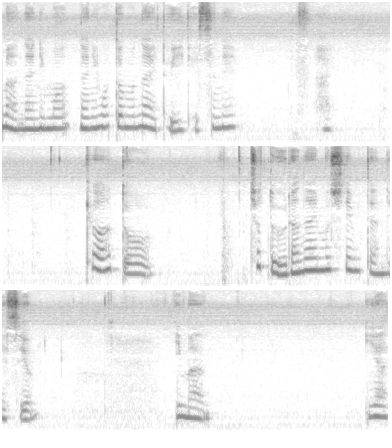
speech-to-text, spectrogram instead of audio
まあ何も何事もないといいですね。はい。今日あとちょっと占いもしてみたんですよ。今やっ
